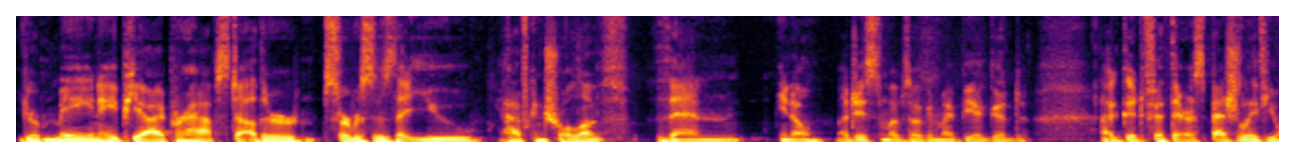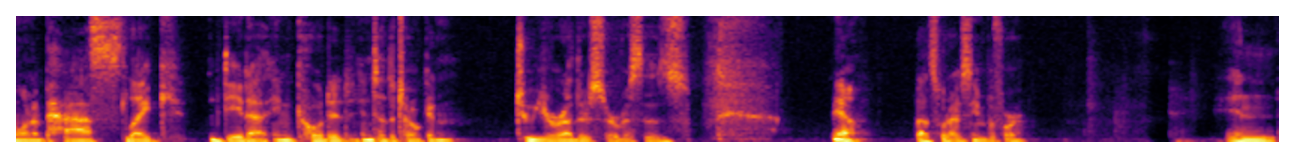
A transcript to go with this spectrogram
your main API perhaps to other services that you have control of, then you know a JSON Web Token might be a good a good fit there, especially if you want to pass like data encoded into the token to your other services. Yeah, that's what I've seen before. And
